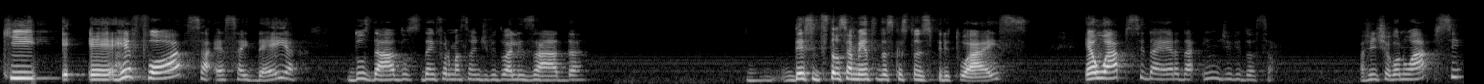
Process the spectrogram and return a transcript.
que é, reforça essa ideia dos dados, da informação individualizada, desse distanciamento das questões espirituais. É o ápice da era da individuação. A gente chegou no ápice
